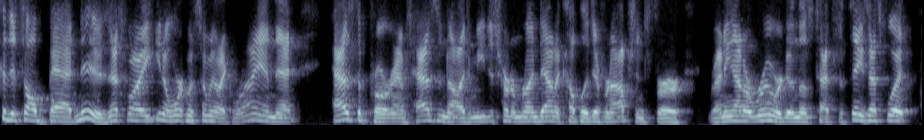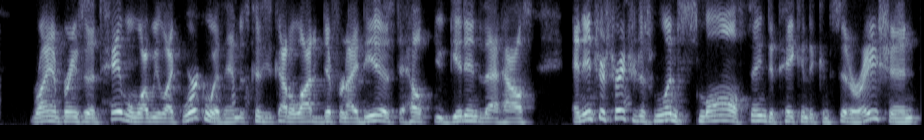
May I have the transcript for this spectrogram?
because it's all bad news. That's why you know, working with somebody like Ryan that has the programs, has the knowledge. I mean, you just heard him run down a couple of different options for renting out a room or doing those types of things. That's what Ryan brings to the table. And why we like working with him is because he's got a lot of different ideas to help you get into that house and interest rates are just one small thing to take into consideration.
